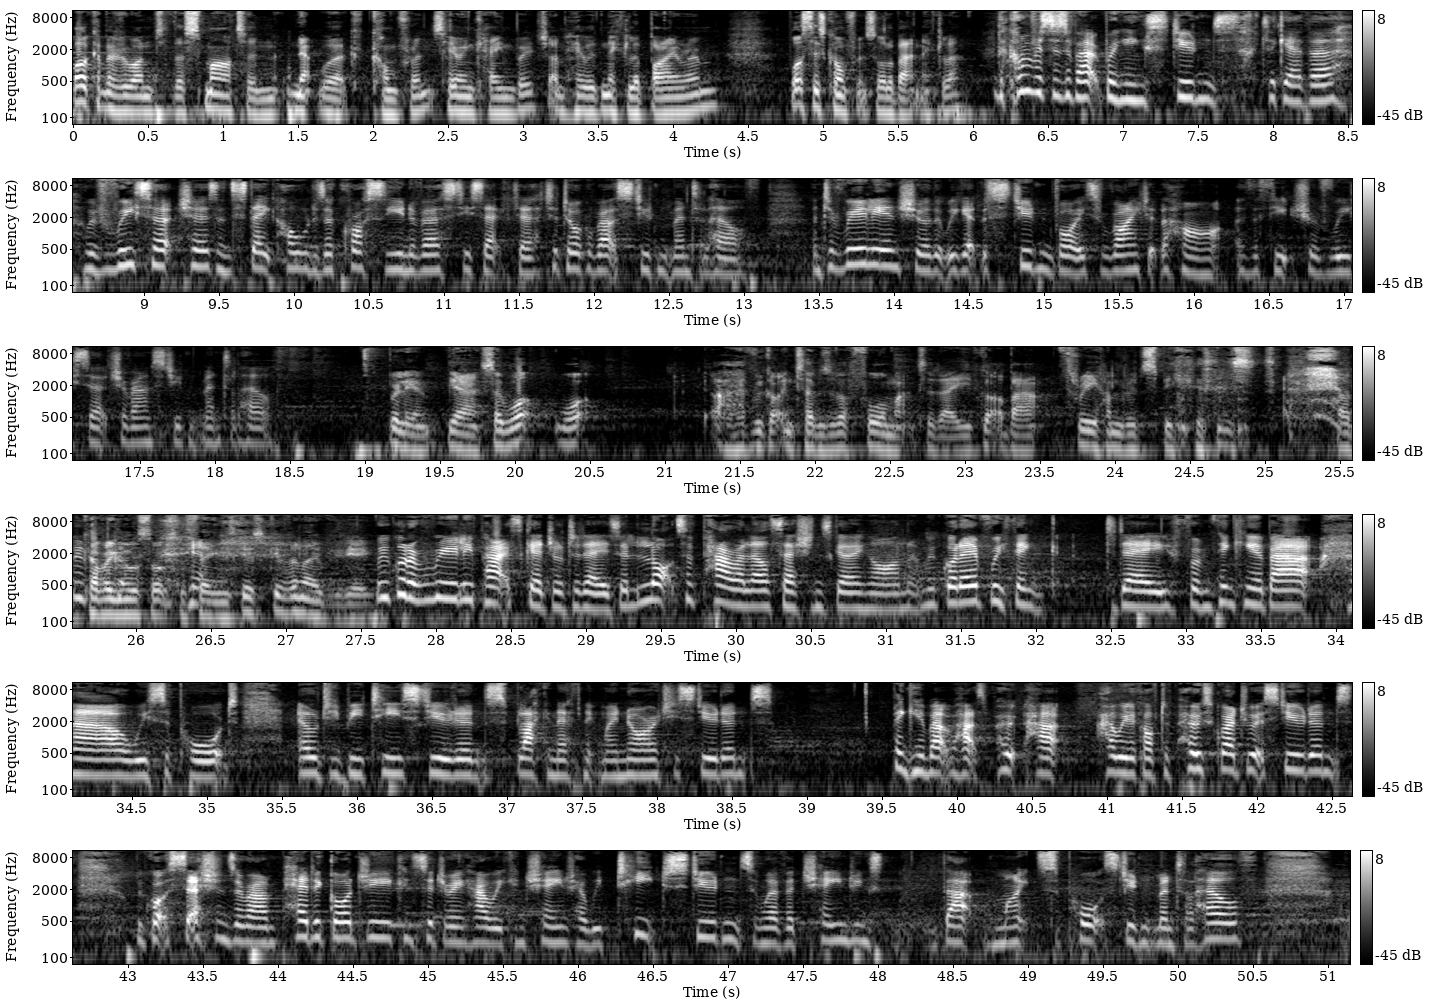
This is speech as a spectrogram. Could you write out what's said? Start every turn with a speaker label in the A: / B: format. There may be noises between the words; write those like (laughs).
A: Welcome everyone to the Smarten Network Conference here in Cambridge. I'm here with Nicola Byrom. What's this conference all about, Nicola?
B: The conference is about bringing students together with researchers and stakeholders across the university sector to talk about student mental health and to really ensure that we get the student voice right at the heart of the future of research around student mental health.
A: Brilliant. Yeah. So what what Uh, have we got in terms of a format today? You've got about 300 speakers (laughs) covering
B: got,
A: all sorts of yeah. things. Just give an overview.
B: We've got a really packed schedule today, so lots of parallel sessions going on. And we've got everything today from thinking about how we support LGBT students, black and ethnic minority students, thinking about perhaps po- how, how we look after postgraduate students. We've got sessions around pedagogy, considering how we can change how we teach students and whether changing that might support student mental health.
